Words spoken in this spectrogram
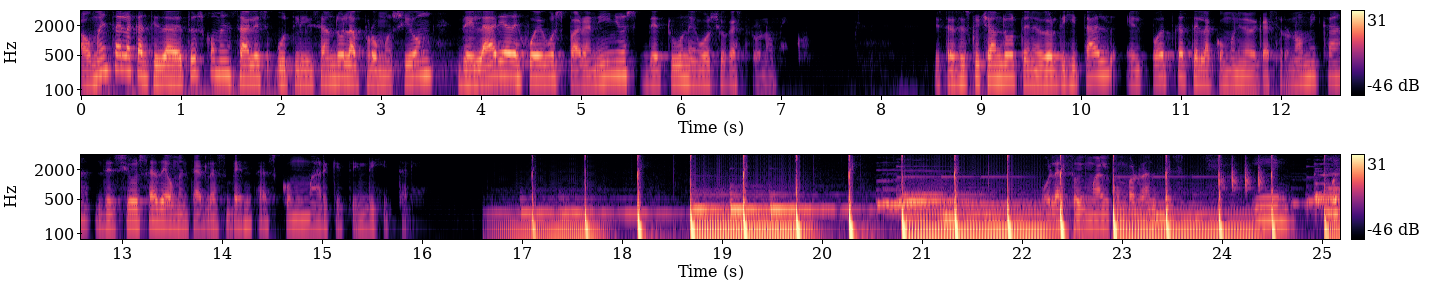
Aumenta la cantidad de tus comensales utilizando la promoción del área de juegos para niños de tu negocio gastronómico. Estás escuchando Tenedor Digital, el podcast de la comunidad gastronómica deseosa de aumentar las ventas con marketing digital. Hola, soy Malcolm Barrantes y hoy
